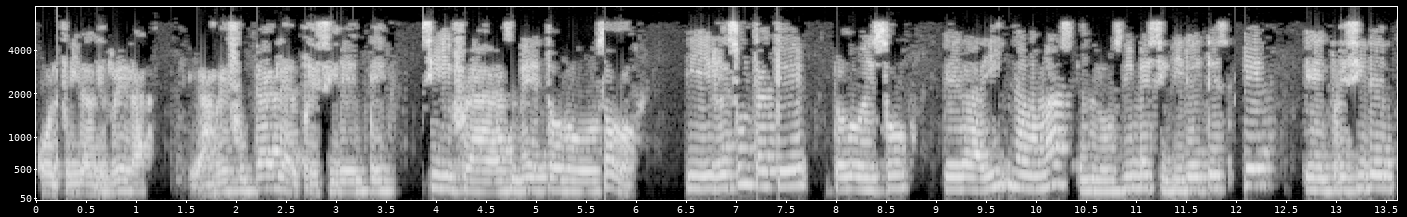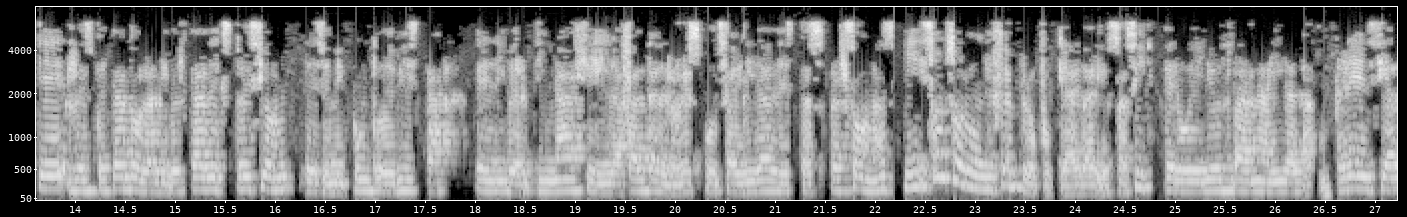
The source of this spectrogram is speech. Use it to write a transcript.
o la Frida Guerrera a refutarle al presidente cifras, métodos, todo. Y resulta que todo eso queda ahí nada más en los dimes y diretes que el presidente, respetando la libertad de expresión, desde mi punto de vista, el libertinaje y la falta de responsabilidad de estas personas, y son solo un ejemplo, porque hay varios así, pero ellos van a ir a la conferencia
